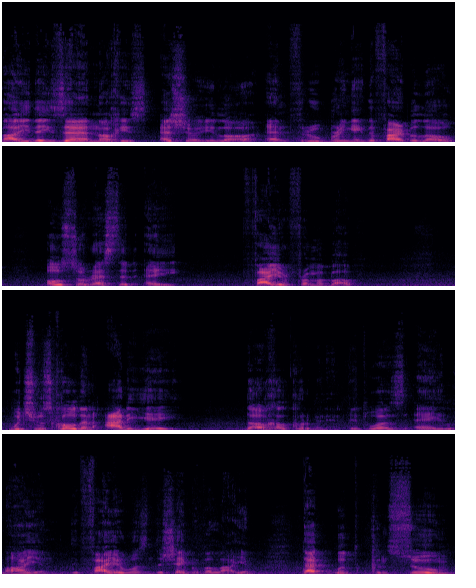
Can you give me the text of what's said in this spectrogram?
nochis esher and through bringing the fire below, also rested a fire from above which was called an Aryeh, the Ochal Kurbanin. It was a lion. The fire was in the shape of a lion that would consume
